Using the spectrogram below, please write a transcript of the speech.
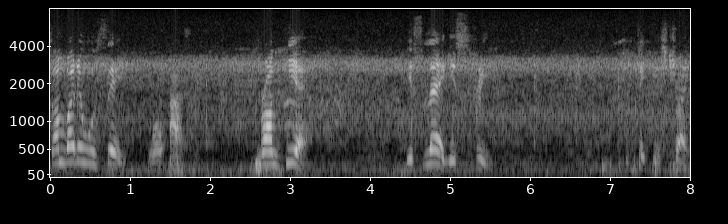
Somebody will say, will ask, from here, his leg is free to take a strike.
